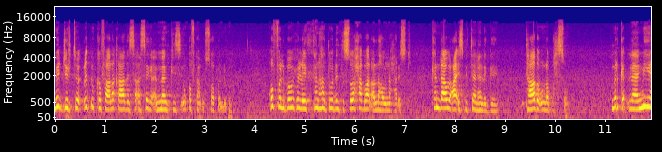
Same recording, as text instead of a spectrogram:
Ma jirto cid u kafaalo qaadaysa asaga ammaankiisa in qofkan uu soo bandhigo. Qof walba wuxuu leeyay kan hadduu dhinto soo xabaal allah u naxariisto. Kan dhaawacaa isbitaal hala geeyo. Taada una baxso. Marka laamihii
